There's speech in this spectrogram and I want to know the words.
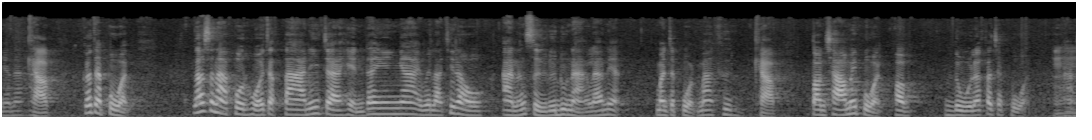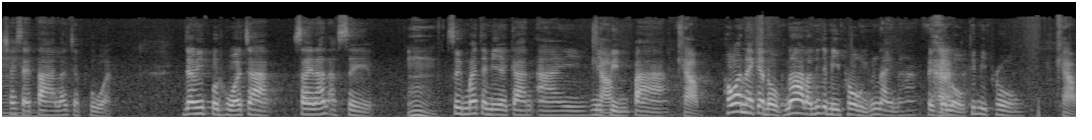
เงี้ยนะฮะครับ ก็จะปวดลักษณะปวดหัวจากตานี่จะเห็นได้ง่าย ๆ เวลาที่เราอ่านหนังสือหรือดูหนังแล้วเนี่ยมันจะปวดมากขึ้นครับ ตอนเช้าไม่ปวดพอดูแล้วก็จะปวดอืมฮะใช้สายตาแล้วจะปวดยังมีปวดหัวจากไซนัสอักเสบอืมซึ่งมักจะมีอาการไอมีครับกลิ่นปากครับเพราะว่าในกระโหลกหน้าเรานี่จะมีโพรงอยู่ข้างในนะฮะเป็นฮะกระโหลกที่มีโพรงครับ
